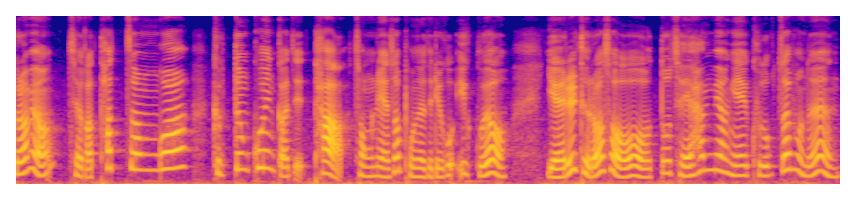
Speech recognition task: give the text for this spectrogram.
그러면 제가 타점과 급등 코인까지 다 정리해서 보내드리고 있고요. 예를 들어서 또 제 한 명의 구독자분은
